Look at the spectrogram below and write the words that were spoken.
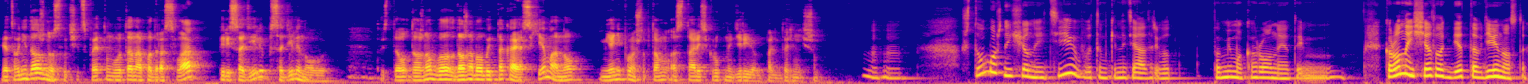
Этого не должно случиться, поэтому вот она подросла, пересадили, посадили новую. То есть дол- должно было, должна была быть такая схема, но я не помню, чтобы там остались крупные деревья в дальнейшем. Мгм. Что можно еще найти в этом кинотеатре, вот помимо короны этой? Корона исчезла где-то в 90-х.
